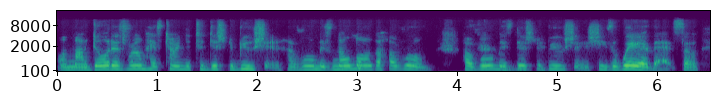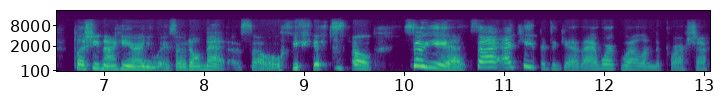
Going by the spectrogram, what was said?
On my daughter's room has turned into distribution. Her room is no longer her room. Her room is distribution. She's aware of that. So plus she's not here anyway, so it don't matter. So so so yeah. So I, I keep it together. I work well under pressure.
